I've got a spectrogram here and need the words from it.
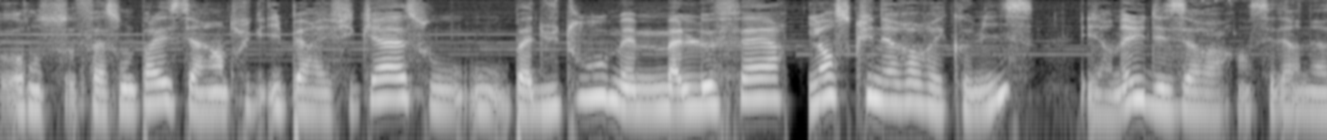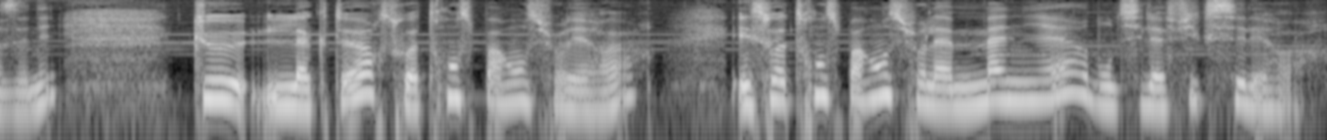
en façon de parler, c'est-à-dire un truc hyper efficace ou, pas du tout, même mal le faire. Lorsqu'une erreur est commise, et il y en a eu des erreurs hein, ces dernières années, que l'acteur soit transparent sur l'erreur et soit transparent sur la manière dont il a fixé l'erreur.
